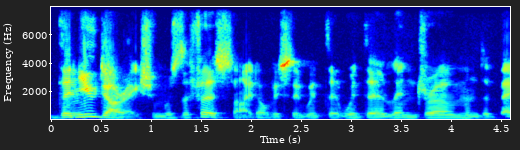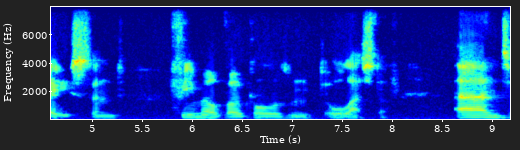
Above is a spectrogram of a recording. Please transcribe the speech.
the new direction was the first side, obviously, with the with the LinnDrum and the bass and female vocals and all that stuff. And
